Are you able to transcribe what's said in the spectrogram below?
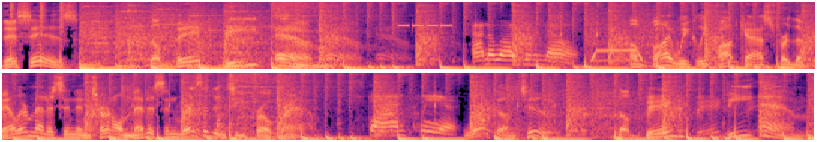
This is the Big BM, Analyzing now. a bi weekly podcast for the Baylor Medicine Internal Medicine Residency Program. Stand clear. Welcome to the Big BM.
